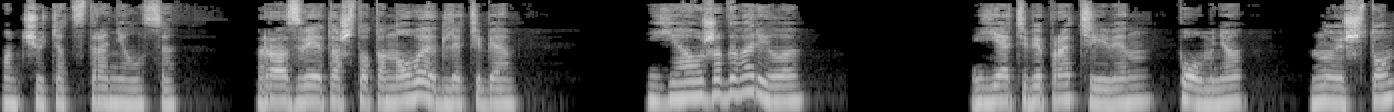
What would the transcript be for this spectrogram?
Он чуть отстранился. «Разве это что-то новое для тебя?» «Я уже говорила». «Я тебе противен, помню. Ну и что?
